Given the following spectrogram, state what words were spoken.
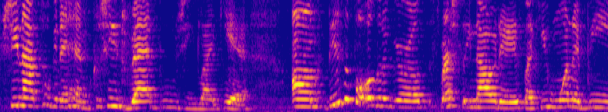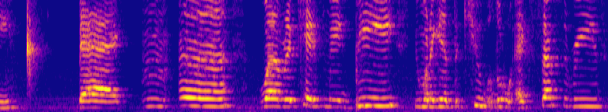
she not talking to him because she's bad bougie like yeah. Um these are for all of the girls especially nowadays like you want to be bad mm -uh, whatever the case may be. You want to get the cute little accessories.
